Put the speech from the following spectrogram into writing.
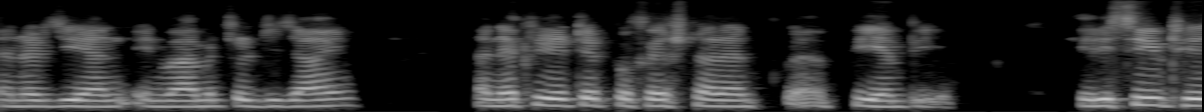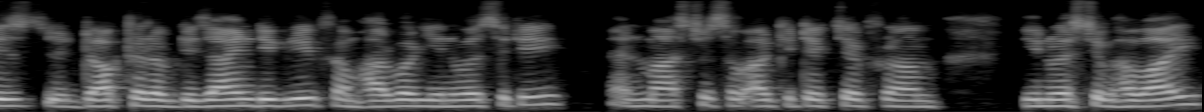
energy and environmental design, an accredited professional and uh, PMP. He received his Doctor of Design degree from Harvard University and Masters of Architecture from University of Hawaii.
